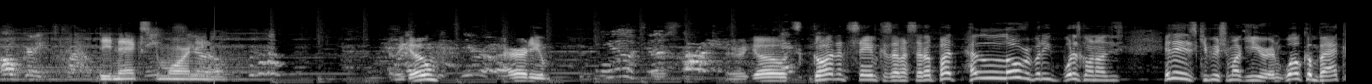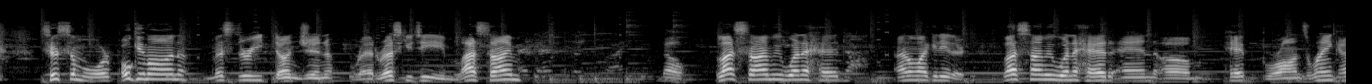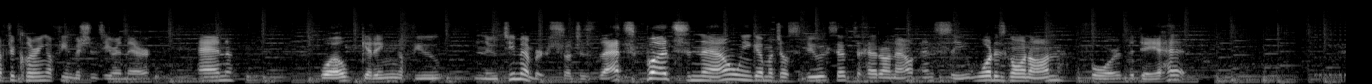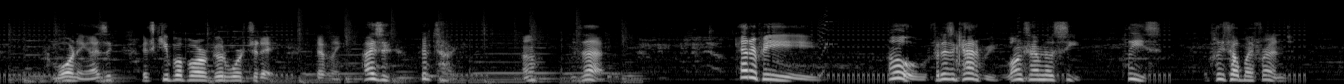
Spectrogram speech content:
Oh, great, Cloud. The next Name morning. There we go. Zero. I heard you. You just started. There we go. Let's go ahead and save because I messed it up. But hello, everybody. What is going on? It is Kiba Ishumaki here, and welcome back to some more Pokemon Mystery Dungeon Red Rescue Team. Last time, no, last time we went ahead. I don't like it either. Last time we went ahead and um, hit bronze rank after clearing a few missions here and there, and well, getting a few new team members, such as that. But now we ain't got much else to do except to head on out and see what is going on for the day ahead. Good morning, Isaac. Let's keep up our good work today. Definitely. Isaac, Riptide. Huh? Who's that? Caterpie! Oh, if it isn't Caterpie, long time no see. Please, please help my friend.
